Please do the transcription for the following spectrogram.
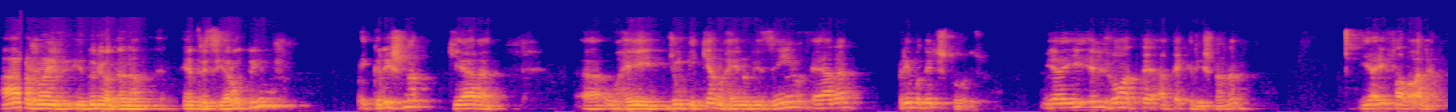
Arjuna e Duryodhana entre si eram primos, e Krishna, que era uh, o rei de um pequeno reino vizinho era primo deles todos. E aí eles vão até, até Krishna, né? E aí fala, olha,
